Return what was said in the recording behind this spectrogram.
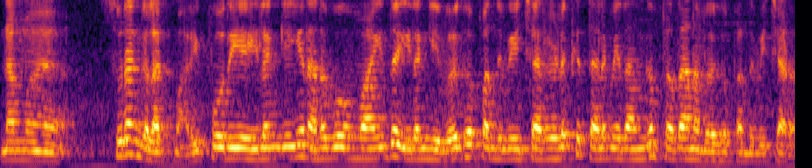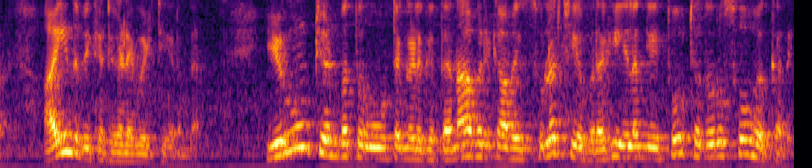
நம்ம சுரங்கல் அக்மார். இப்போதைய இலங்கையின் அனுபவம் வாய்ந்த இலங்கை வேகப்பந்து வீச்சாளர்களுக்கு தலைமை தாங்கும் பிரதான வேகப்பந்து வீச்சாளர். ஐந்து விக்கெட்டுகளை வீழ்த்தியிருந்தார். இருநூற்றி எண்பத்தொரு ஓட்டங்களுக்கு தென்னாப்பிரிக்காவை சுழற்சிய பிறகு இலங்கை தோற்றதொரு சோகக்கதை.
